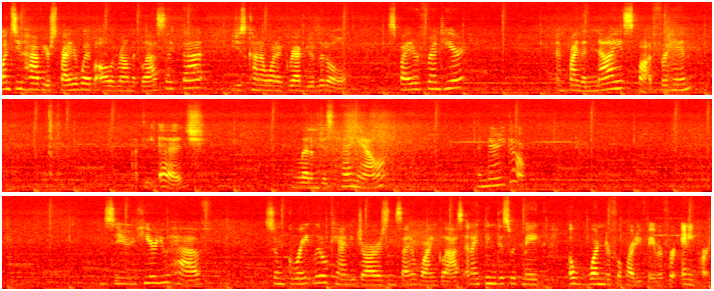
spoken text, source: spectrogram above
Once you have your spider web all around the glass like that, you just kind of want to grab your little spider friend here and find a nice spot for him at the edge and let him just hang out and there you go. And so here you have some great little candy jars inside a wine glass, and I think this would make a wonderful party favor for any party.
